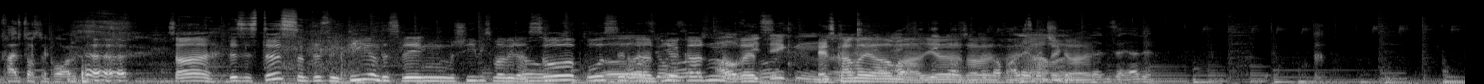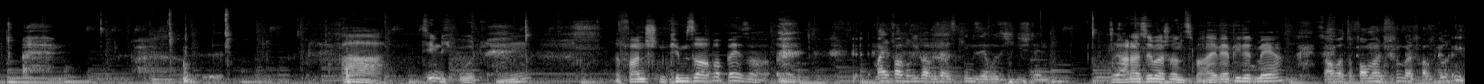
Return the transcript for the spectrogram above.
Pfeift aus dem Porn. So, das ist das und das sind die und deswegen schiebe ich es mal wieder so. Prost in euren. Biergarten. Die jetzt, Dicken. jetzt kann man ja auch mal. die so, auf alle ist Menschen egal. dieser Erde. Ah, ziemlich gut. Mhm. Da fand ich den Kimser aber besser. Mein Favorit war bisher das Chiemsee, muss ich gestehen. Ja, da sind wir schon zwei. Wer bietet mehr? Das war aber davor mal schon mein Favorit.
